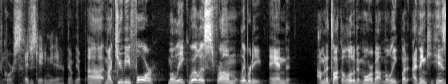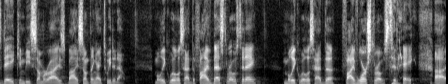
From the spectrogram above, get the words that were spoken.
of know, course. educating me there. Yep, yep. Uh, my QB four, Malik Willis from Liberty, and I'm going to talk a little bit more about Malik, but I think his day can be summarized by something I tweeted out. Malik Willis had the five best throws today. Malik Willis had the five worst throws today. Uh,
